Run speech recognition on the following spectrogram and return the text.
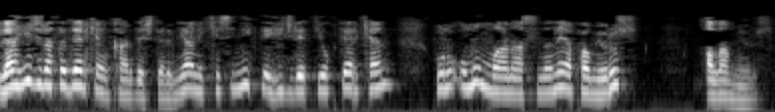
La hicrate derken kardeşlerim yani kesinlikle hicret yok derken bunu umum manasında ne yapamıyoruz? Alamıyoruz.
